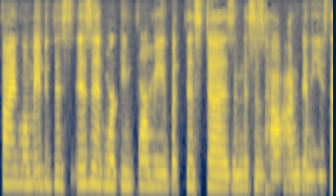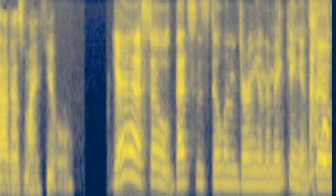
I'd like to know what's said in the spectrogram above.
find, well, maybe this isn't working for me, but this does, and this is how I'm going to use that as my fuel? Yeah, so that's still in the journey in the making. And so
